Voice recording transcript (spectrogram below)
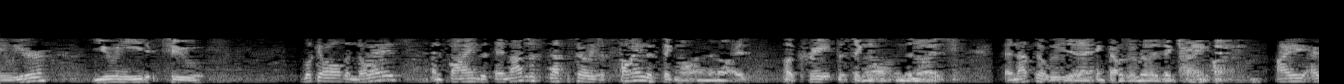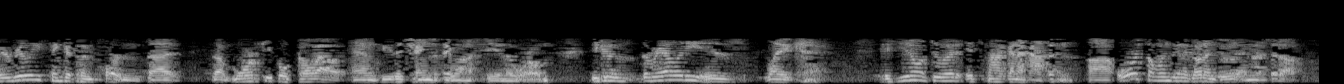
a leader, you need to look at all the noise and find, and not just necessarily just find the signal in the noise, but create the signal and the noise. And that's what we did. I think that was a really big turning point. I, I really think it's important that, that more people go out and be the change that they want to see in the world. Because the reality is, like, if you don't do it, it's not going to happen. Uh, or someone's going to go and do it and mess it up.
